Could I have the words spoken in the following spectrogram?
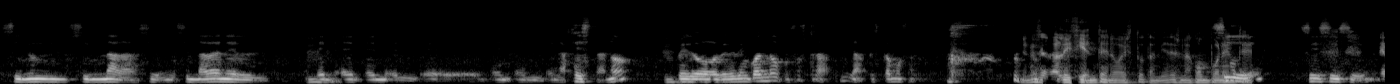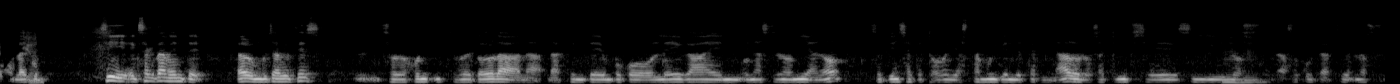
sin, sin nada, sin, nada en, el, en, en, la gesta, ¿no? Pero de vez en cuando, pues ostras, mira, pescamos algo. Menos el aliciente, ¿no? Esto también es una componente. Sí, sí, sí. Sí, sí exactamente. Claro, muchas veces sobre, todo la, gente un poco lega en, astronomía, ¿no? Se piensa que todo ya está muy bien determinado, los eclipses y las ocultaciones,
